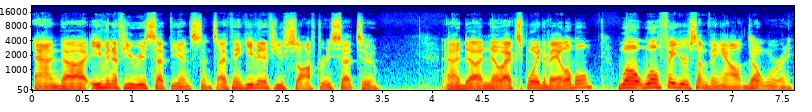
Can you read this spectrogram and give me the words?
and uh, even if you reset the instance, I think even if you soft reset too, and uh, no exploit available, well, we'll figure something out. Don't worry.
